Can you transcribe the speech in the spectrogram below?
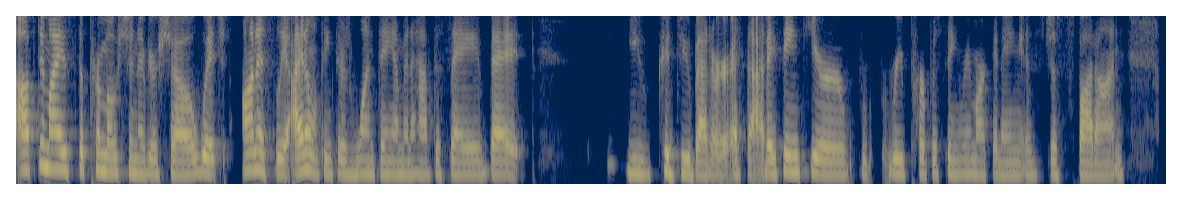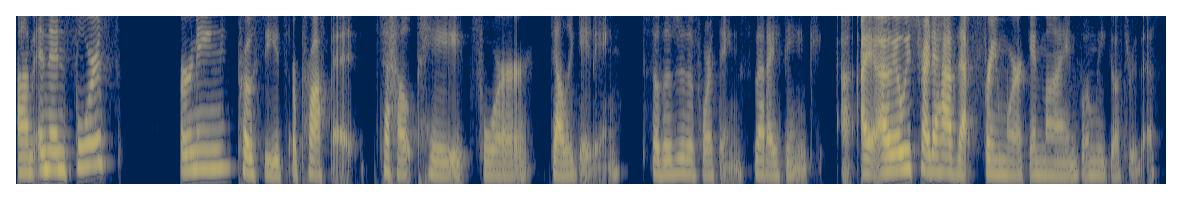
optimize the promotion of your show, which honestly, I don't think there's one thing I'm going to have to say that you could do better at that. I think your repurposing, remarketing is just spot on. Um, and then fourth, earning proceeds or profit to help pay for delegating. So those are the four things that I think I, I always try to have that framework in mind when we go through this.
